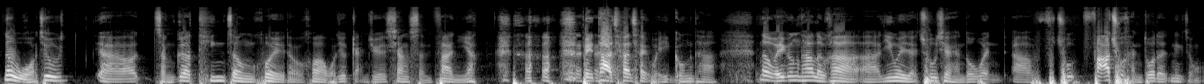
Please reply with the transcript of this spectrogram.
那我就呃，整个听证会的话，我就感觉像审犯一样，被大家在围攻他。那围攻他的话啊、因为也出现很多问啊、出发出很多的那种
